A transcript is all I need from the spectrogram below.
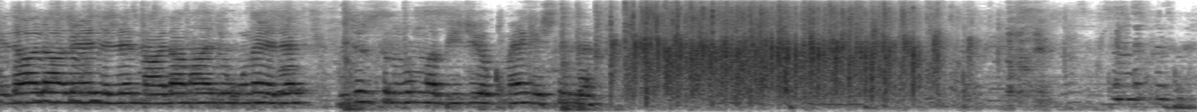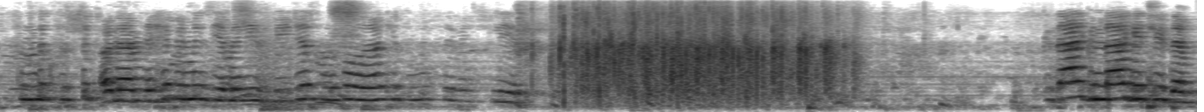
Ela la le le le nala nali una ele. Bütün sınıfımla büyücü okumaya geçtiler. Fındık fıstık, fıstık önemli. Hepimiz yemeliyiz. Diyeceğiz sınıf olarak hepimiz sevinçliyiz. Güzel günler geçirdim.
